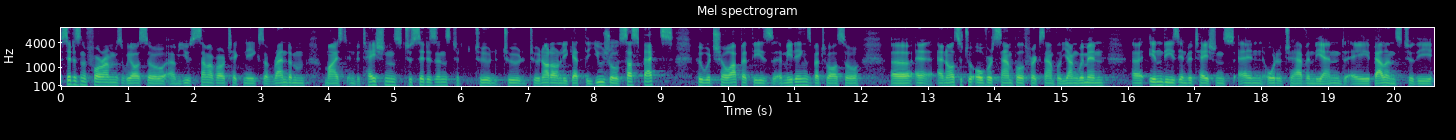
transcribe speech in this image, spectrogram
citizen forums. We also um, used some of our techniques of randomized invitations to citizens to, to, to, to not only get the usual suspects who would show up at these uh, meetings, but to also and also to oversample, for example, young women uh, in these invitations in order to have in the end a balance to the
